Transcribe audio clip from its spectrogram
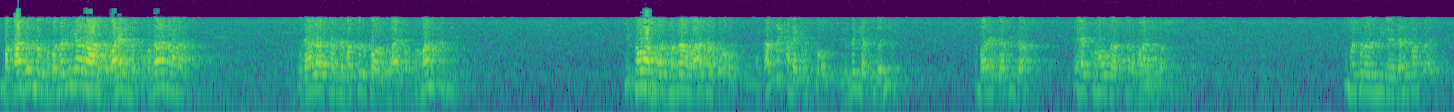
مقاصد میں اس کو بدل نہیں آ رہا، زوائد میں اس کو مزہ آ رہا ہے لہٰذا اس اپنے مقصد کو اور زوائد پر قربان کر دیا۔ یہ تھوڑا بہت مزہ آ کر تو کرنے کا لیکن اس کو زندگی اچھی نہیں ہو ہمارے ساتھی کا ایک کروڑ کا کاروبار ہوا۔ مشورہ لینے کے لیے میرے پاس آئے۔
